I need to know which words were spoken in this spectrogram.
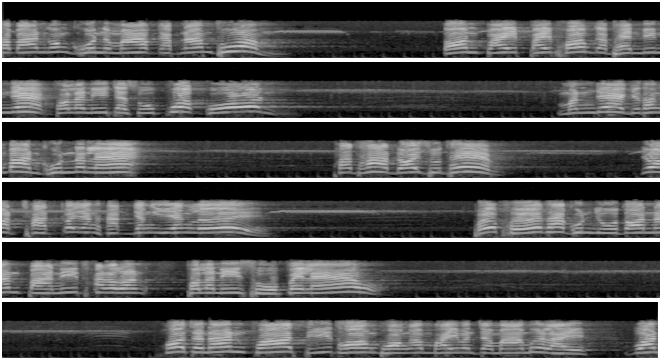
ฐบาลของคุณมากับน้ำท่วม ตอนไปไปพร้อมกับแผ่นดินแยกธรณีจะสู่พวกคุณ มันแยกอยู่ทางบ้านคุณนั่นแหละ พระธาตุดอยสุเทพ ยอดฉัดก็ยังหักยังเอียงเลยเผลอๆถ้าคุณอยู่ตอนนั้นป่านนี้ธรณีสูบไปแล้ว เพราะฉะนั้นฟ้าสีทองผ่องอัมภัยมันจะมาเมื่อไหร่ วัน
